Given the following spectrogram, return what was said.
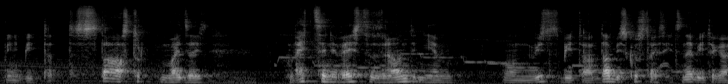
Viņi bija tā- tas stāsts, tur vajadzēja veceni vest uz randiņiem. Un viss bija tā dabiski uztaisīts. Nebija tā kā,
